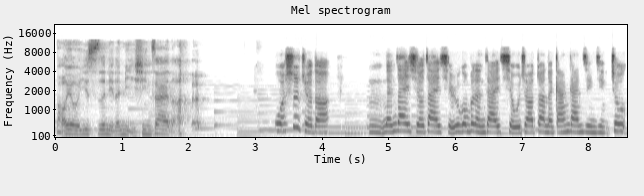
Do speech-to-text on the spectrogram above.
保有一丝你的理性在的。我是觉得，嗯，能在一起就在一起，如果不能在一起，我就要断得干干净净，就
